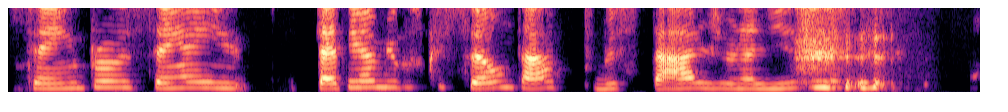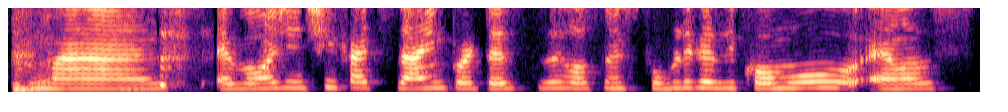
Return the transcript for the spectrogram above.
sem, sem aí. Até tem amigos que são, tá? Publicitário, jornalista. Mas é bom a gente enfatizar a importância das relações públicas e como elas.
